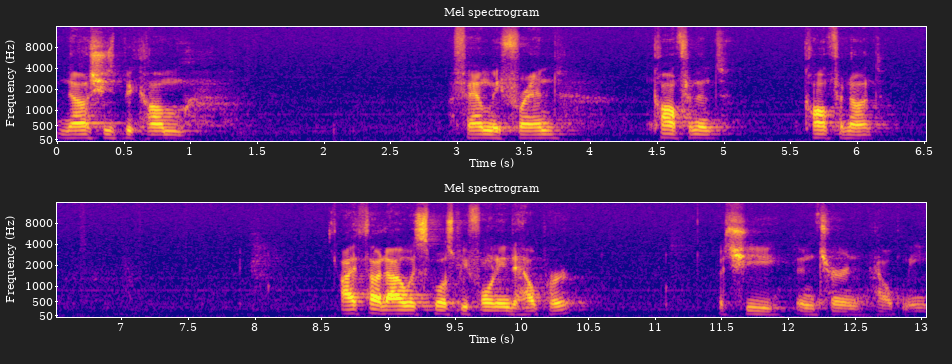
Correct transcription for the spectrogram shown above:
Now she's become a family friend, confident, confidant. I thought I was supposed to be phoning to help her, but she in turn helped me.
